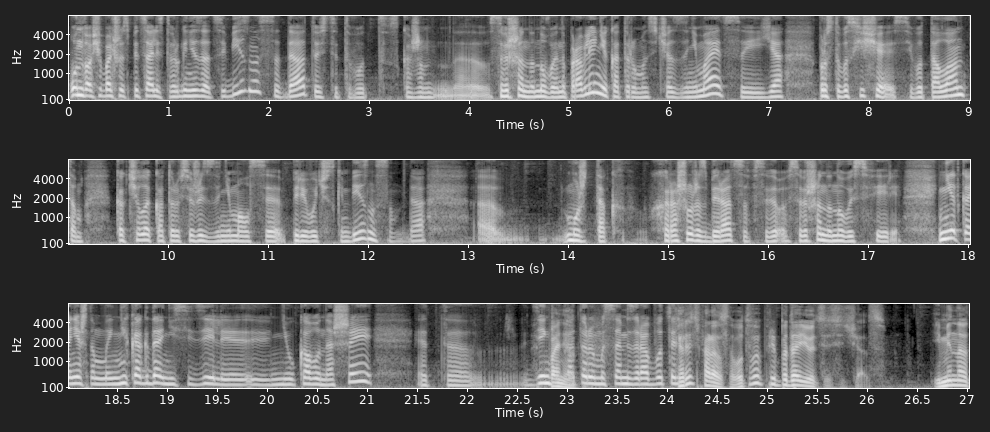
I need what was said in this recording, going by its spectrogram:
он вообще большой специалист в организации бизнеса, да, то есть это вот, скажем, э, совершенно новое направление, которым он сейчас занимается, и я просто восхищаюсь его талантом, как человек, который всю жизнь занимался переводческим бизнесом, да, э, может так хорошо разбираться в совершенно новой сфере. Нет, конечно, мы никогда не сидели э, ни у кого на шее, это деньги, Понятно. которые мы сами заработали. Скажите, пожалуйста, вот вы преподаете сейчас, именно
